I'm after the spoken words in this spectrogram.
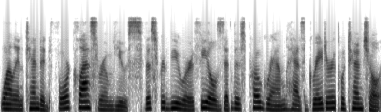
While intended for classroom use this reviewer feels that this program has greater potential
